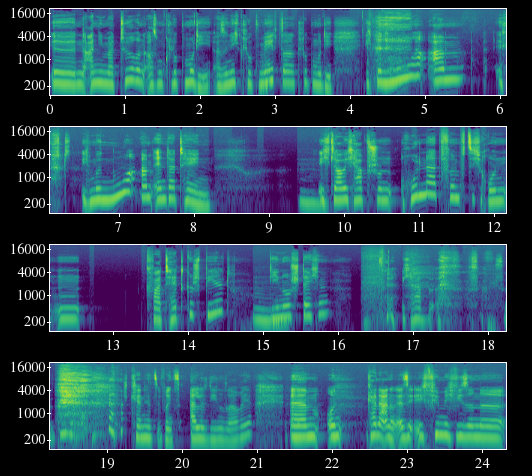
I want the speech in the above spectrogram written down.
äh, eine Animateurin aus dem Club Mutti. Also nicht Club Med, sondern Club Mutti. Ich bin nur am ich, ich bin nur am Entertainen. Hm. Ich glaube, ich habe schon 150 Runden Quartett gespielt, hm. Dino-Stechen. Ich habe, ich kenne jetzt übrigens alle Dinosaurier. Ähm, und keine Ahnung, also ich fühle mich wie so eine,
